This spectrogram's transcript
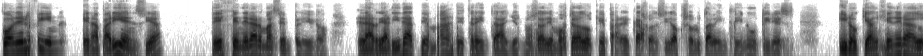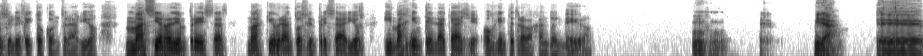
con el fin, en apariencia, de generar más empleo. La realidad de más de 30 años nos ha demostrado que para el caso han sido absolutamente inútiles y lo que han generado es el efecto contrario. Más cierre de empresas, más quebrantos empresarios y más gente en la calle o gente trabajando en negro. Mira, eh,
